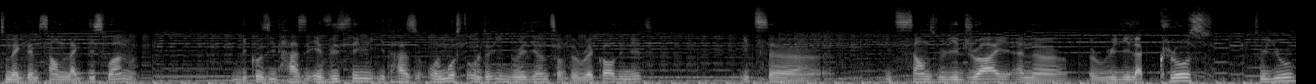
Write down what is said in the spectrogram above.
to make them sound like this one because it has everything it has almost all the ingredients of the record in it. It's uh, it sounds really dry and uh, really like close to you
